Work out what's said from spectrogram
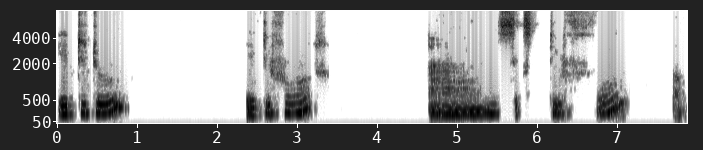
82 84 and 64 oh,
